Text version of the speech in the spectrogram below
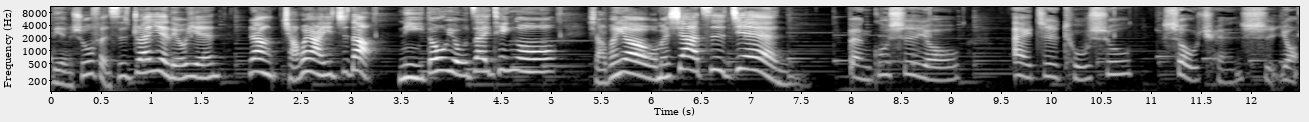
脸书粉丝专业留言，让巧慧阿姨知道。你都有在听哦，小朋友，我们下次见。本故事由爱智图书授权使用。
